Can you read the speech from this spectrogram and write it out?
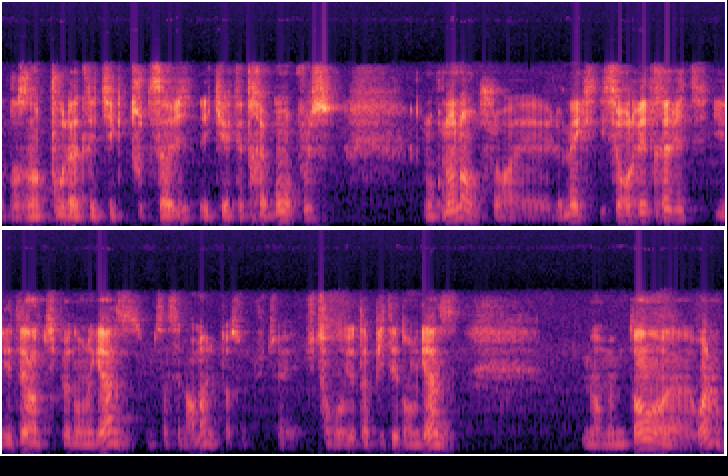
dans un pool athlétique toute sa vie et qui a été très bon en plus. Donc non non, j'aurais- le mec il s'est relevé très vite, il était un petit peu dans le gaz, mais ça c'est normal, de toute façon tu te tapis, t'es dans le gaz. Mais en même temps, euh, voilà,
